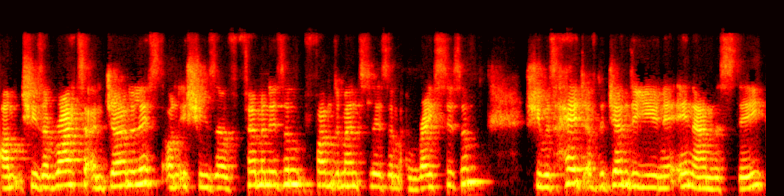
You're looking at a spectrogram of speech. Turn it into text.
Um, she's a writer and journalist on issues of feminism, fundamentalism, and racism. She was head of the gender unit in Amnesty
